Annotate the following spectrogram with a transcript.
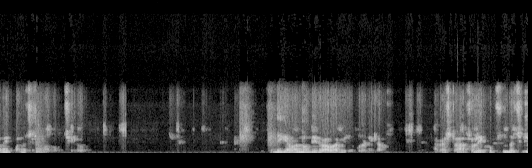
অনেক মানুষের সমাগম ছিল। এদিকে আবার নদীরও আবার ভিডিও করে নিলাম। আকাশটা আসলেই খুব সুন্দর ছিল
